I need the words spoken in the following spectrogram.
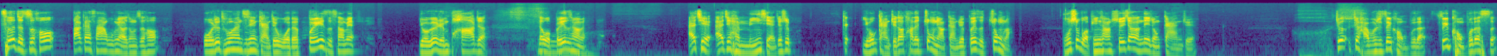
侧着之后大概三五秒钟之后，我就突然之间感觉我的被子上面有个人趴着，在我被子上面，而且而且很明显就是感有感觉到它的重量，感觉被子重了，不是我平常睡觉的那种感觉。这这还不是最恐怖的，最恐怖的是，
